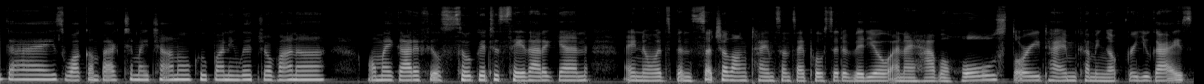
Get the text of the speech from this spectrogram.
guys, welcome back to my channel, Couponing with Jovanna. Oh my god, it feels so good to say that again. I know it's been such a long time since I posted a video and I have a whole story time coming up for you guys.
